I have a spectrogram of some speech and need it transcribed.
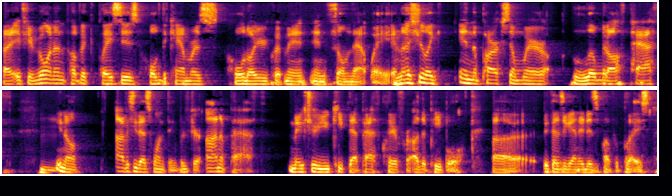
Uh, if you're going on public places, hold the cameras, hold all your equipment, and film that way. Unless you're like in the park somewhere a little bit off path, mm-hmm. you know, obviously that's one thing. But if you're on a path, make sure you keep that path clear for other people, uh, because again, it is a public place.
